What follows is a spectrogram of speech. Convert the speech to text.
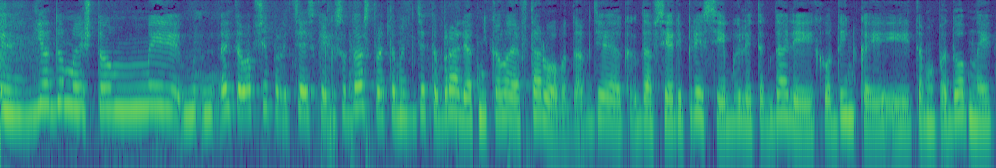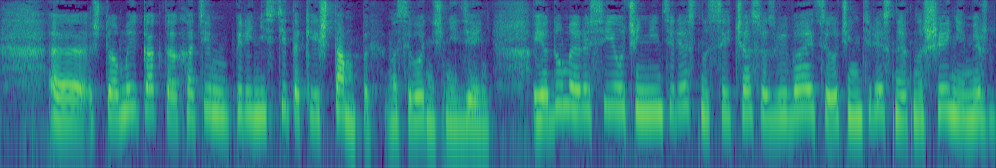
Я думаю, что мы... Это вообще полицейское государство, это мы где-то брали от Николая II, да, где, когда все репрессии были и так далее, и Ходынка, и, тому подобное, э, что мы как-то хотим перенести такие штампы на сегодняшний день. Я думаю, Россия очень интересно сейчас развивается, очень интересные отношения между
